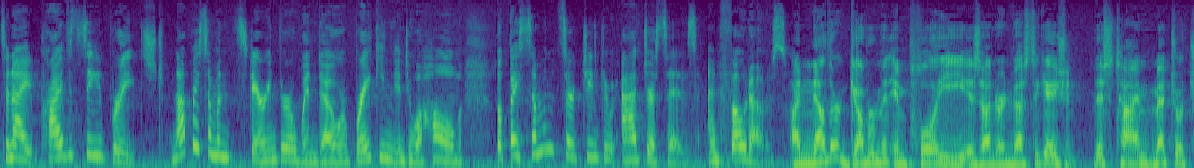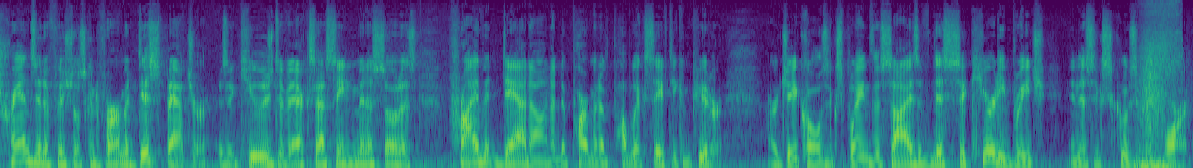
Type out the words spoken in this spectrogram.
Tonight, privacy breached, not by someone staring through a window or breaking into a home, but by someone searching through addresses and photos. Another government employee is under investigation. This time, Metro Transit officials confirm a dispatcher is accused of accessing Minnesota's private data on a Department of Public Safety computer. Our Jay Kolls explains the size of this security breach in this exclusive report.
